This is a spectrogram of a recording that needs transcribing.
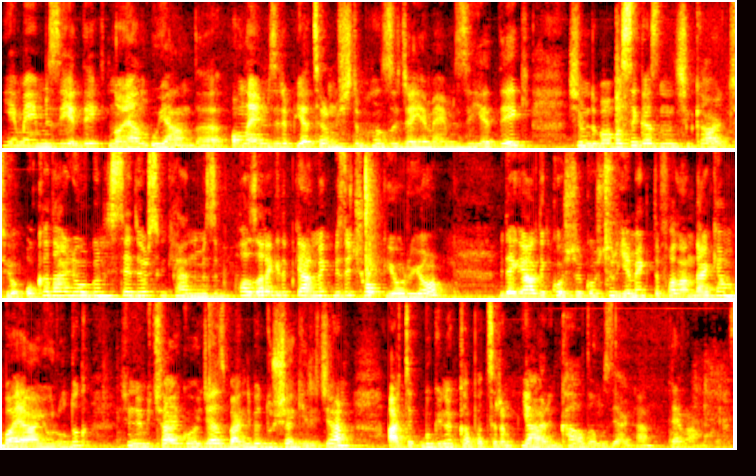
Yemeğimizi yedik. Noyan uyandı. Onu emzirip yatırmıştım. Hızlıca yemeğimizi yedik. Şimdi babası gazını çıkartıyor. O kadar yorgun hissediyoruz ki kendimizi. Bu pazara gidip gelmek bizi çok yoruyor. Bir de geldik koştur koştur yemekti falan derken bayağı yorulduk. Şimdi bir çay koyacağız. Ben de bir duşa gireceğim. Artık bugünü kapatırım. Yarın kaldığımız yerden devam edeceğiz.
